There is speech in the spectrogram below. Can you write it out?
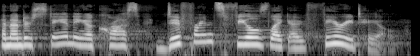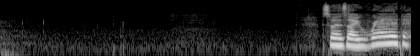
and understanding across difference feels like a fairy tale. So, as I read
